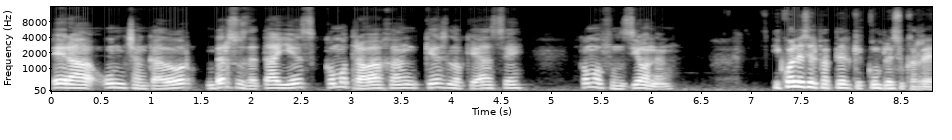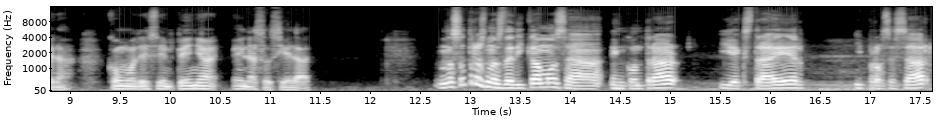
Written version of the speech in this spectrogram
era un chancador, ver sus detalles, cómo trabajan, qué es lo que hace, cómo funcionan. ¿Y cuál es el papel que cumple su carrera, cómo desempeña en la sociedad? Nosotros nos dedicamos a encontrar y extraer y procesar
